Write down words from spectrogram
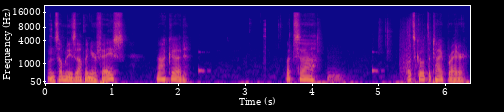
when somebody's up in your face? Not good. Let's, uh... Let's go with the typewriter.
